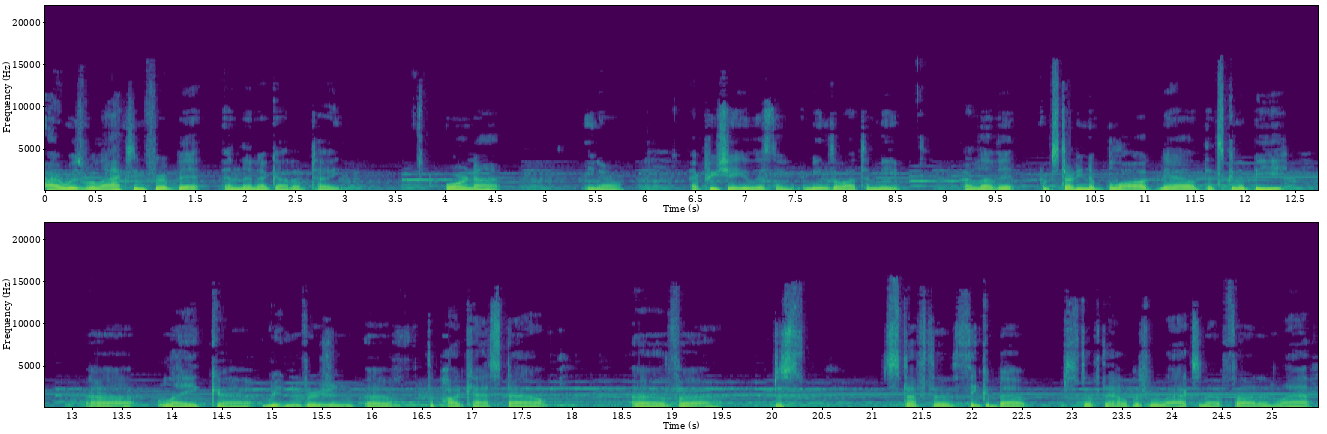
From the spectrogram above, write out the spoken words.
I was relaxing for a bit and then I got uptight. Or not. You know, I appreciate you listening. It means a lot to me. I love it. I'm starting a blog now that's going to be uh, like uh, written version of the podcast style of uh, just stuff to think about, stuff to help us relax and have fun and laugh.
